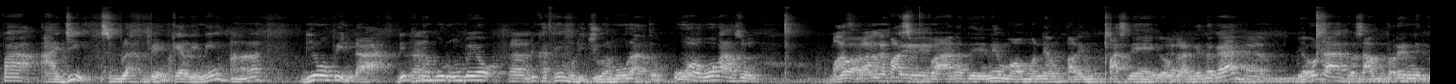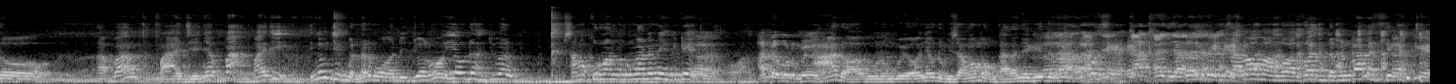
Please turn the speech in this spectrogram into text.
Pak Aji sebelah bengkel ini Ah, dia mau pindah. Dia punya Ah. burung beo Ah. dia katanya mau dijual murah tuh. Wah gua langsung Pas Wah, banget pas nih. banget ini momen yang paling pas nih gue bilang gitu kan. Ya udah gue samperin itu apa Pak Hajinya Pak Pak Haji ini uji bener mau dijual oh ya udah jual sama kurungan kurungannya nih gede Ah. Wah, ada burung beo. ada burung beonya udah bisa ngomong katanya gitu kan Ah, Aku. Katanya udah bisa ngomong gua gua demen banget sih kan Oke.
